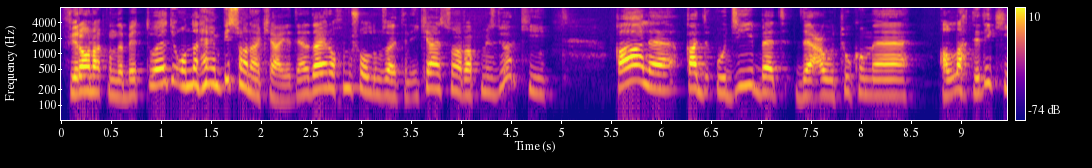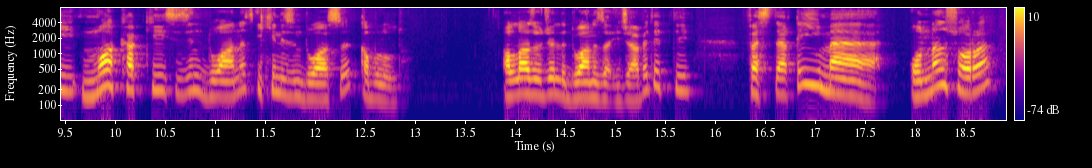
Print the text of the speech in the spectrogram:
Firavun hakkında beddua ediyor. Ondan hemen bir sonraki ayet. Yani daha yeni okumuş olduğumuz ayetin iki ayet sonra Rabbimiz diyor ki Kale kad ucibet da'utukuma Allah dedi ki muhakkak ki sizin duanız ikinizin duası kabul oldu. Allah Azze ve Celle duanıza icabet etti. Festakime ondan sonra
